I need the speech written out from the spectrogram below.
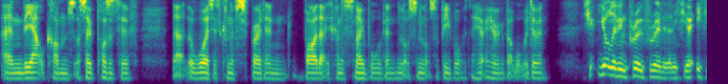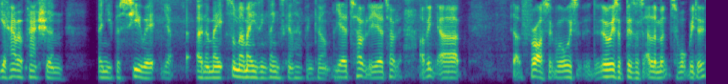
and the outcomes are so positive that the word is kind of spread, and by that it's kind of snowballed, and lots and lots of people hearing about what we're doing. So You're living proof, really. Then, if you if you have a passion and you pursue it, Yeah. and ama- some amazing things can happen, can't they? Yeah, totally. Yeah, totally. I think uh, for us, it will always there is a business element to what we do.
